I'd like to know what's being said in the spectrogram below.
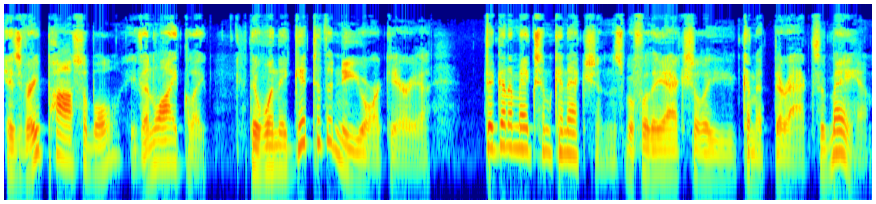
It's very possible, even likely, that when they get to the New York area, they're going to make some connections before they actually commit their acts of mayhem.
